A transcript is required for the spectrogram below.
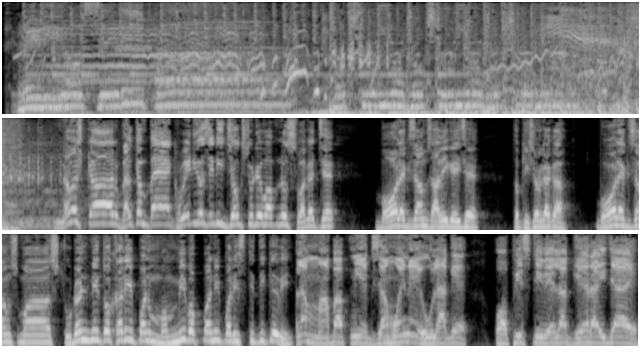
નમસ્કાર welcome back radio city joke સ્ટુડિયોમાં આપનું સ્વાગત છે. બોર્ડ એક્ઝામ્સ આવી ગઈ છે. તો કિશોર કાકા બોર્ડ એક્ઝામ્સમાં સ્ટુડન્ટની તો ખરી પણ મમ્મી પપ્પાની પરિસ્થિતિ કેવી? પેલા મા બાપની એક્ઝામ હોય ને એવું લાગે. ઓફિસથી વહેલા ઘેર આવી જાય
